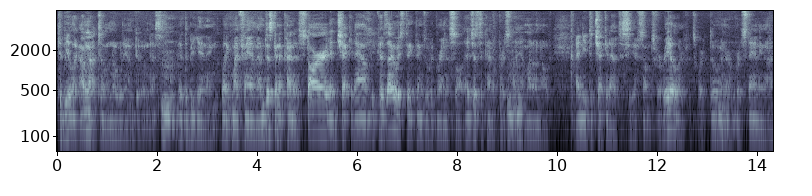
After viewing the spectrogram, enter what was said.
to be like, I'm not telling nobody I'm doing this mm. at the beginning. Like my family, I'm just gonna kind of start and check it out because I always take things with a grain of salt. That's just the kind of person I mm-hmm. am. I don't know if I need to check it out to see if something's for real or if it's worth doing or mm-hmm. worth standing on.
